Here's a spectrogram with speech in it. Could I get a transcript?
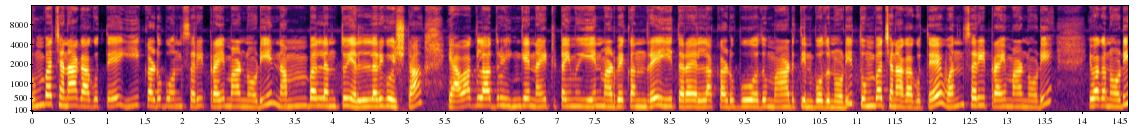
ತುಂಬ ಚೆನ್ನಾಗಾಗುತ್ತೆ. ಈ ಕಡುಬು ಒಂದು ಸರಿ ಟ್ರೈ ಮಾಡಿ ನೋಡಿ. ನಂಬಲ್ಲಂತೂ ಎಲ್ಲರಿಗೂ ಇಷ್ಟ. ಯಾವಾಗಲಾದರೂ ಹೀಗೆ ನೈಟ್ ಟೈಮು ಏನು ಮಾಡಬೇಕಂದ್ರೆ ಈ ಥರ ಎಲ್ಲ ಕಡುಬು ಅದು ಮಾಡಿ ತಿನ್ಬೋದು ನೋಡಿ. ತುಂಬ ಚೆನ್ನಾಗಾಗುತ್ತೆ. ಒಂದು ಸರಿ ಟ್ರೈ ಮಾಡಿ ನೋಡಿ. ಇವಾಗ ನೋಡಿ,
